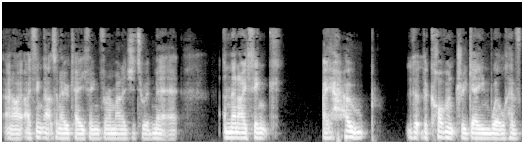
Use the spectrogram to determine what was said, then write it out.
And I, I think that's an okay thing for a manager to admit. And then I think, I hope that the Coventry game will have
